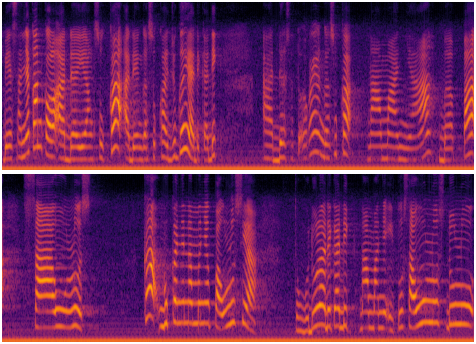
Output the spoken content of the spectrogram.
biasanya kan kalau ada yang suka, ada yang gak suka juga ya adik-adik. Ada satu orang yang gak suka, namanya Bapak Saulus. Kak, bukannya namanya Paulus ya? Tunggu dulu adik-adik, namanya itu Saulus dulu.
